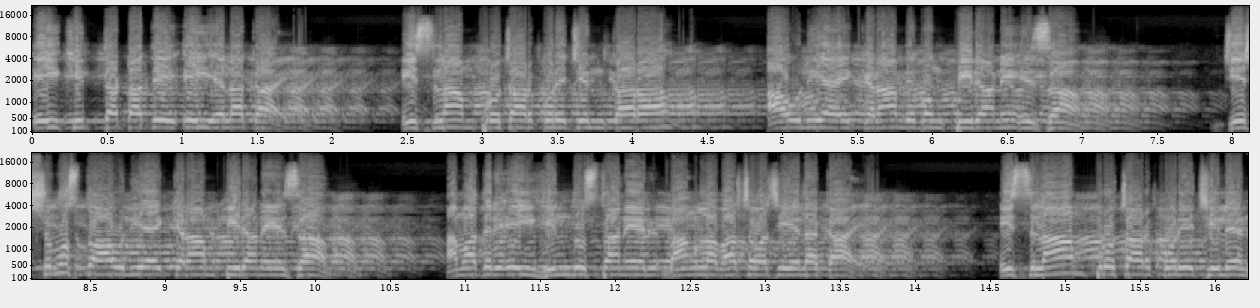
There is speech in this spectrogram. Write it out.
এই খিত্তাটাতে, এই এলাকায় ইসলাম প্রচার করেছেন কারা? আউলিয়া কেরাম এবং পিরানে ইসলাম যে সমস্ত আউলিয়া কেরাম পিরানে ইসলাম আমাদের এই হিন্দুস্তানের বাংলা ভাষাভাষী এলাকায় ইসলাম প্রচার করেছিলেন।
